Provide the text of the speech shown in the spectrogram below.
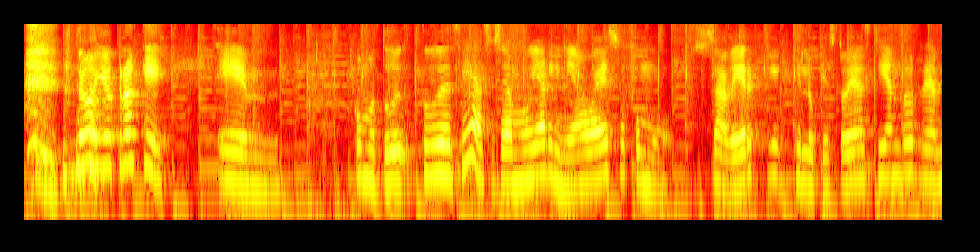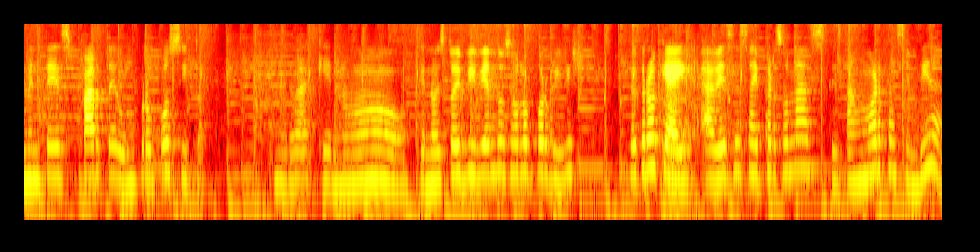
No, yo creo que, em, como tú, tú decías, o sea, muy alineado a eso, como saber que, que, lo que estoy haciendo realmente es parte de un propósito, ¿verdad? Que no, que no estoy viviendo solo por vivir. Yo creo que hay, a veces hay personas que están muertas en vida.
